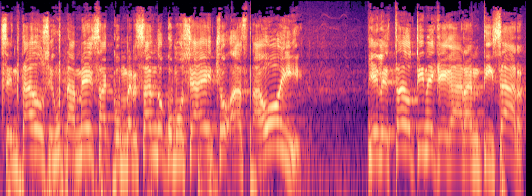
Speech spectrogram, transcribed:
sentados en una mesa conversando como se ha hecho hasta hoy. Y el Estado tiene que garantizar,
